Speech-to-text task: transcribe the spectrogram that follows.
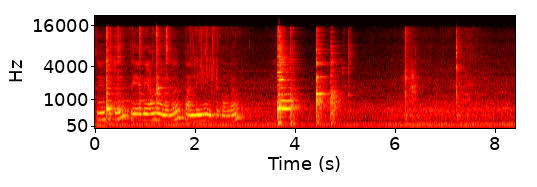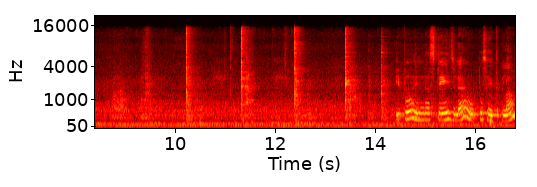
சேர்த்துட்டு தேவையான அளவு தண்ணியும் விட்டுக்கோங்க. இப்போது இந்த ஸ்டேஜில் உப்பு சேர்த்துக்கலாம்.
